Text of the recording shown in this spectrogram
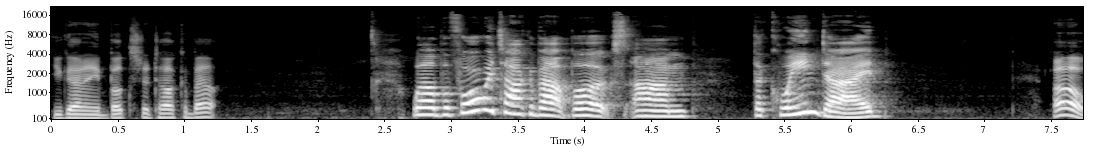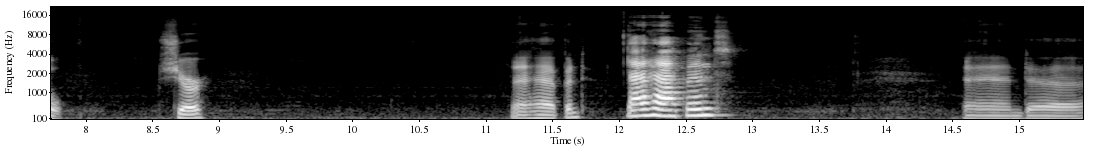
you got any books to talk about? Well, before we talk about books, um, the Queen died. Oh, sure. That happened, That happened. and uh,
